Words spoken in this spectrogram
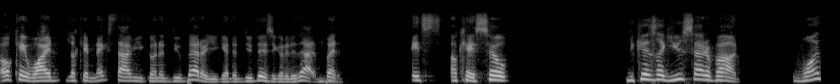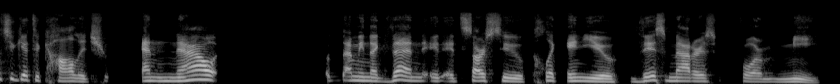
Okay, why? Look at next time you're gonna do better. You got to do this. You're gonna do that. But it's okay. So because like you said about once you get to college and now i mean like then it, it starts to click in you this matters for me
